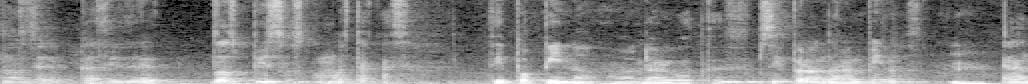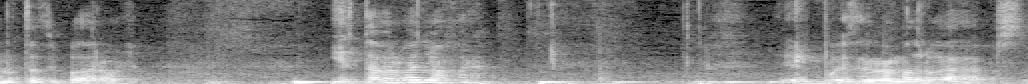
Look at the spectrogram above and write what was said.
No sé, casi de dos pisos como esta casa. Tipo pino, ¿no? Largotes. Sí, pero no eran pinos, eran otro tipo de árbol. Y estaba el baño afuera. Y pues en la madrugada, pues,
